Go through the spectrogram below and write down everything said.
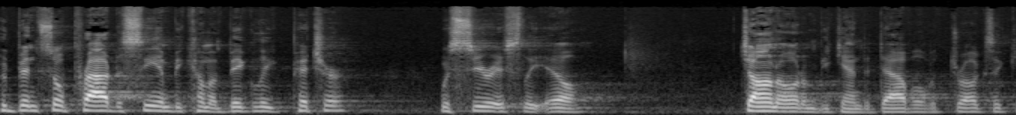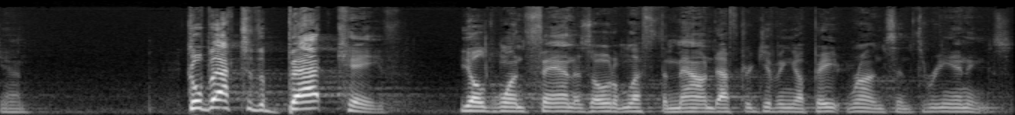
who'd been so proud to see him become a big league pitcher, was seriously ill. John Odom began to dabble with drugs again. Go back to the bat cave, yelled one fan as Odom left the mound after giving up eight runs in three innings.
